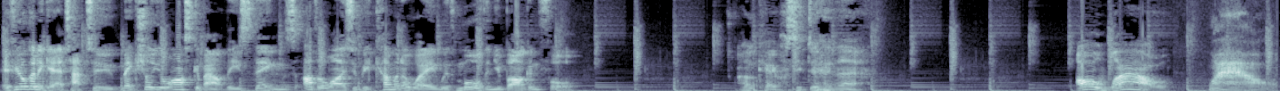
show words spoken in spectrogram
If you're going to get a tattoo, make sure you ask about these things, otherwise you'll be coming away with more than you bargained for. Okay, what's he doing there? Oh, wow. Wow.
